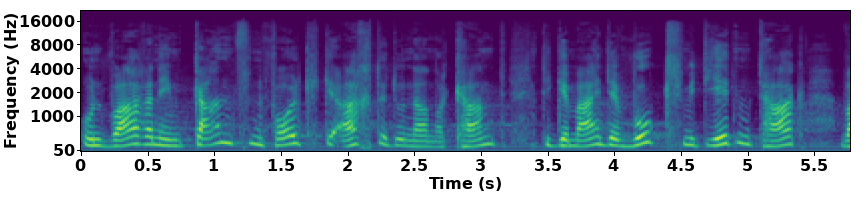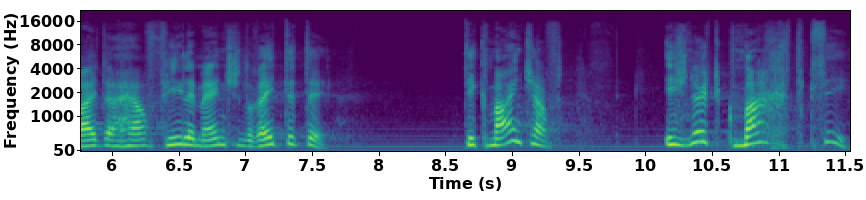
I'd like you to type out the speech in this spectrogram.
und waren im ganzen Volk geachtet und anerkannt. Die Gemeinde wuchs mit jedem Tag, weil der Herr viele Menschen rettete. Die Gemeinschaft ist nicht gemacht gewesen.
